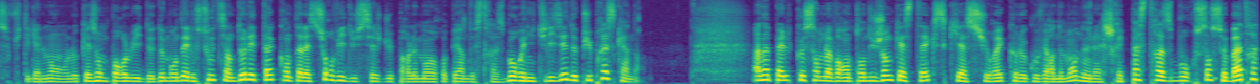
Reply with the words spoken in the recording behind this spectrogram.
Ce fut également l'occasion pour lui de demander le soutien de l'État quant à la survie du siège du Parlement européen de Strasbourg inutilisé depuis presque un an. Un appel que semble avoir entendu Jean Castex qui assurait que le gouvernement ne lâcherait pas Strasbourg sans se battre.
